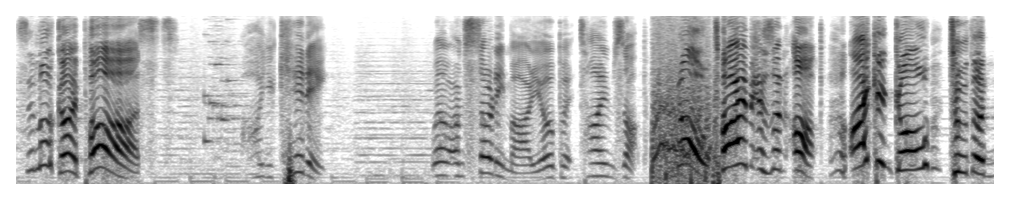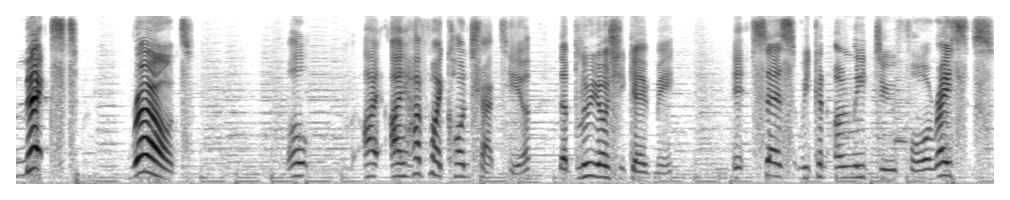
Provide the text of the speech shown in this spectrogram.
So look, I passed! Oh, you're kidding. Well, I'm sorry, Mario, but time's up. No, time isn't up! I can go to the next round! Well, I, I have my contract here that Blue Yoshi gave me. It says we can only do four races.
